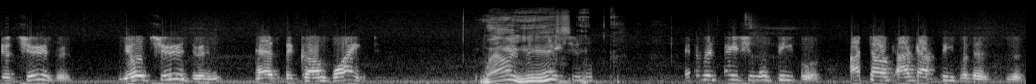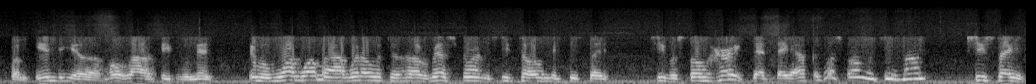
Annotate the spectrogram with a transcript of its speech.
your children. Your children has become white. Well, every yes, nation, every nation of people. I talk. I got people that that's from India. A whole lot of people. And then there was one woman. I went over to her restaurant and she told me she said she was so hurt that day. I said, "What's wrong with you, mom?" She said,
